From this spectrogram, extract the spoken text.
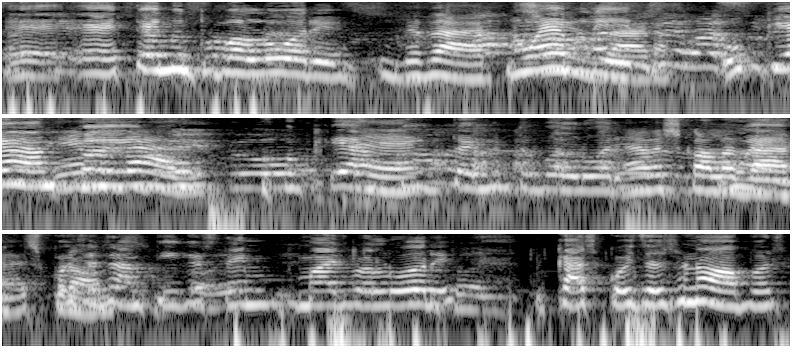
é, é- tem muito valor. De dar. Não é dar. O que é antigo, verdade. o que é, antigo tem muito valor. É uma escola de é? artes, As coisas pronto. antigas têm muito mais valor do que as coisas novas.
